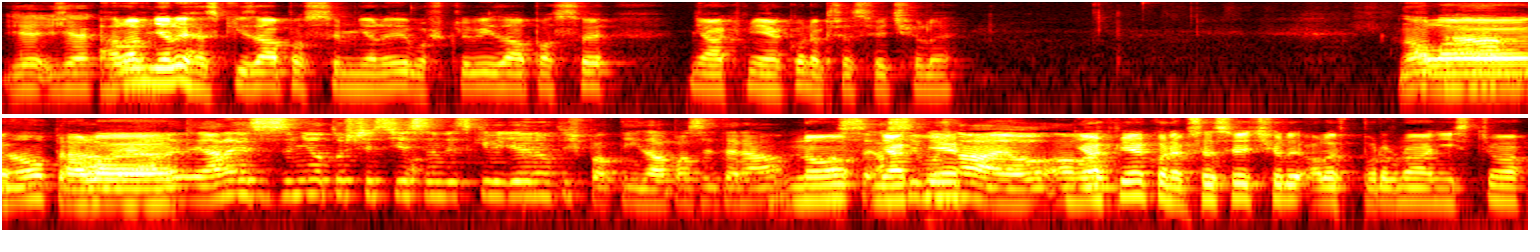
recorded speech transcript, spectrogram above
že, že jako... ale měli hezký zápasy, měli vošklivý zápasy, nějak mě jako nepřesvědčili. No, ale- právě, no právě, ale- já, ne- já nevím, jestli jsem měl to štěstí, že jsem vždycky viděl jenom ty špatný zápasy teda. No, asi, nějak asi mě- možná, jo, ale... Nějak mě jako nepřesvědčili, ale v porovnání s těma...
